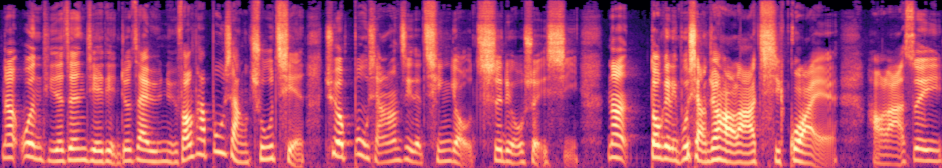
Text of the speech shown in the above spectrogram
那问题的症结点就在于女方她不想出钱，却又不想让自己的亲友吃流水席。那。都给你不想就好啦，奇怪诶。好啦，所以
